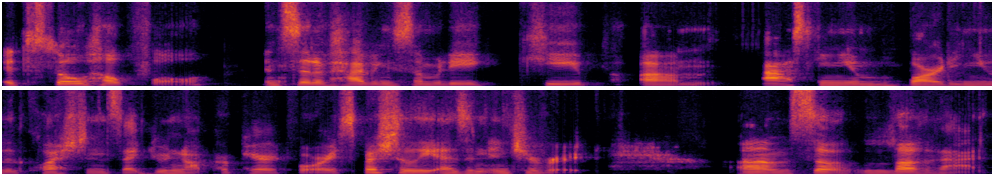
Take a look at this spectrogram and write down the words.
it's so helpful instead of having somebody keep um, asking you and bombarding you with questions that you're not prepared for, especially as an introvert. Um, so love that,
